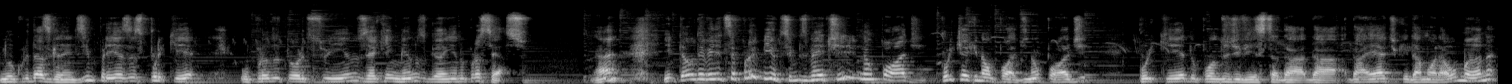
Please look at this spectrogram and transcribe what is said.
Lucro das grandes empresas, porque o produtor de suínos é quem menos ganha no processo. Né? Então deveria ser proibido, simplesmente não pode. Por que, que não pode? Não pode porque, do ponto de vista da, da, da ética e da moral humana,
